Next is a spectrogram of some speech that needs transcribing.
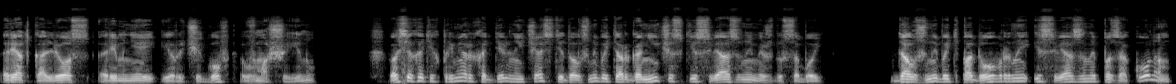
ряд колес, ремней и рычагов в машину. Во всех этих примерах отдельные части должны быть органически связаны между собой, должны быть подобраны и связаны по законам,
